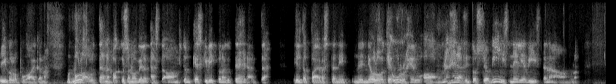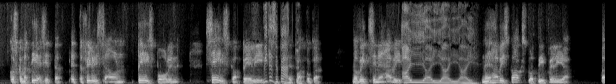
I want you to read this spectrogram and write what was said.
viikonlopun aikana. Mutta mulla on ollut tänään, pakko sanoa vielä tästä aamusta, nyt keskiviikkona kun tehdään tätä iltapäivästä, niin, niin, niin ollut oikein urheiluaamu. Minä heräsin tuossa jo 5.45 tänä aamuna, koska mä tiesin, että, että Filissä on baseballin seiska-peli. Mitä se Et päättyi? pakko kat- No vitsi, ne hävisi. Ai, ai, ai, ai. Ne hävisi kaksi kotipeliä äh,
